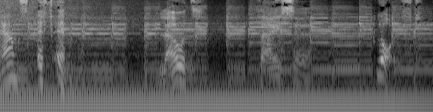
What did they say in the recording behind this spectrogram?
Ernst FM. Laut, leise, läuft.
